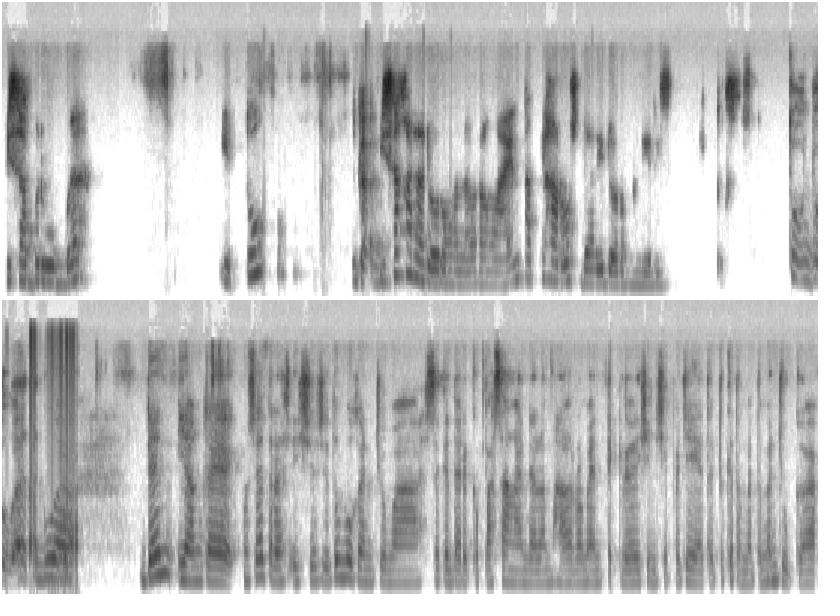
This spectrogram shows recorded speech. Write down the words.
bisa berubah itu nggak bisa karena dorongan orang lain tapi harus dari dorongan diri gitu. Setuju banget gue. Dan yang kayak maksudnya trust issues itu bukan cuma sekedar ke pasangan dalam hal romantic relationship aja ya, tapi ke teman-teman juga,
